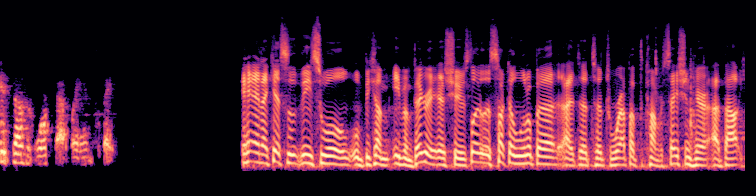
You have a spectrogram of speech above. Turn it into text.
It doesn't work that way in space. And I guess these will, become even bigger issues. Let's talk a little bit uh, to, to, wrap up the conversation here about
